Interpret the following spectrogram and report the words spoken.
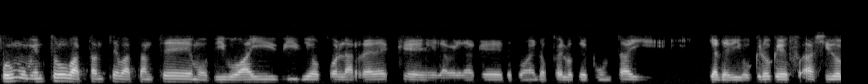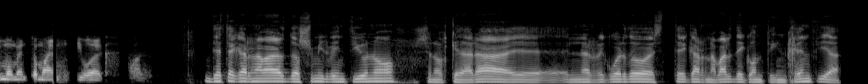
fue un momento bastante, bastante emotivo. Hay vídeos por las redes que la verdad que te ponen los pelos de punta y ya te digo, creo que ha sido el momento más emotivo del carnaval de este carnaval 2021 se nos quedará eh, en el recuerdo este carnaval de contingencia,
